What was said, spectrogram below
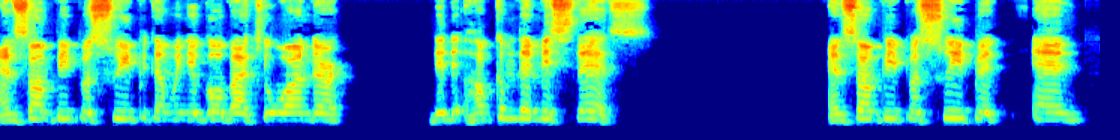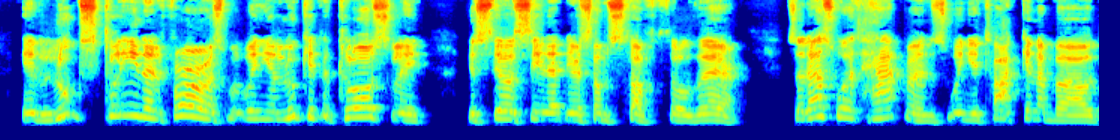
And some people sweep it, and when you go back, you wonder, did it, how come they missed this? And some people sweep it, and it looks clean at first, but when you look at it closely, you still see that there's some stuff still there. So that's what happens when you're talking about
